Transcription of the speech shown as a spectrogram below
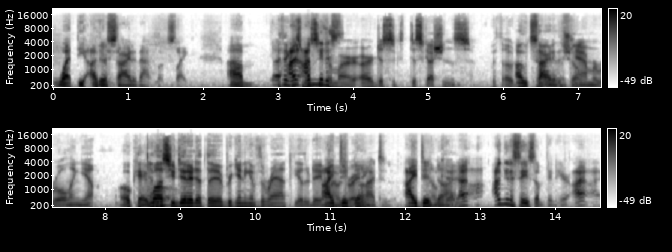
what the other side of that looks like? Um, I think it's I, mostly from our, our dis- discussions without outside of the, the show. camera rolling. Yep. Okay. Unless well, you did it at the beginning of the rant the other day. I, I did not. I did okay. not. I, am going to say something here. I, I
